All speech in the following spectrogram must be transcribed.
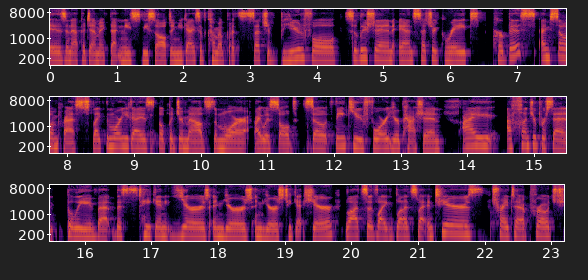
is an epidemic that needs to be solved. And you guys have come up with such a beautiful solution and such a great purpose. I'm so impressed. Like the more you guys opened your mouths, the more I was sold. So thank you for your passion. I 100% believe that this has taken years and years and years to get here. Lots of like blood, sweat, and tears. Try to approach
